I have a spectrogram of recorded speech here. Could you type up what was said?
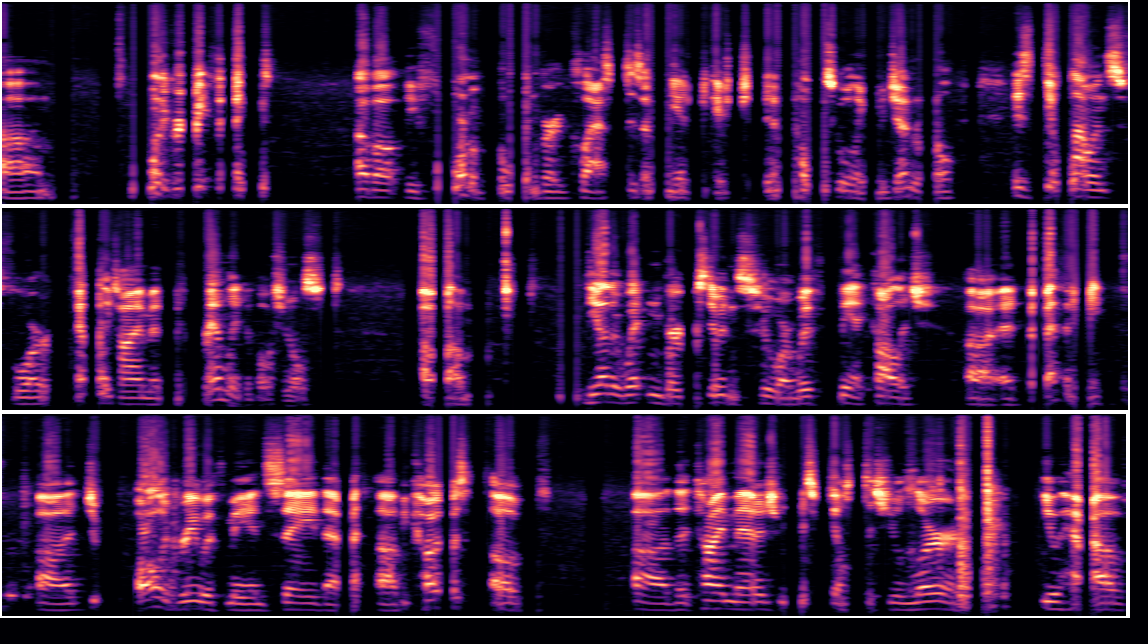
Um, one of the great things about the form of the Classes and the education and homeschooling in general is the allowance for family time and family devotionals. Um, the other Wittenberg students who are with me at college uh, at Bethany uh, all agree with me and say that uh, because of uh, the time management skills that you learn you have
